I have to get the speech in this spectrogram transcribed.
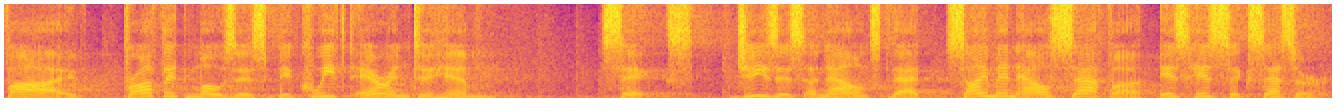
5. Prophet Moses bequeathed Aaron to him. 6. Jesus announced that Simon al-Safa is his successor.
